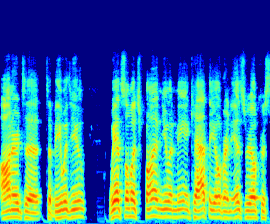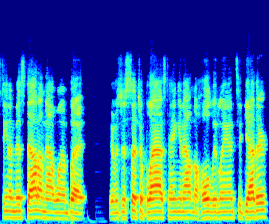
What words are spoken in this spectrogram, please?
honored to to be with you. We had so much fun, you and me and Kathy over in Israel. Christina missed out on that one, but it was just such a blast hanging out in the Holy Land together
